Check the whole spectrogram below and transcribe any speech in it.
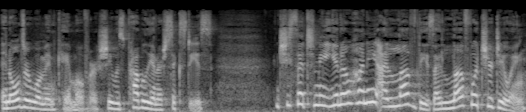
an older woman came over. She was probably in her 60s. And she said to me, You know, honey, I love these. I love what you're doing.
